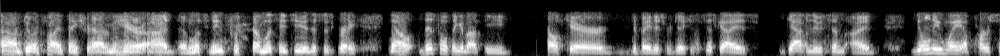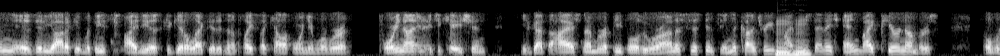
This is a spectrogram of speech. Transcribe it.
Uh, I'm doing fine. Thanks for having me here. Uh, I'm listening. For, I'm listening to you. This is great. Now, this whole thing about the healthcare debate is ridiculous. This guy is Gavin Newsom. I the only way a person as idiotic with these ideas could get elected is in a place like California, where we're at 49 in education. You've got the highest number of people who are on assistance in the country mm-hmm. by percentage and by pure numbers over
